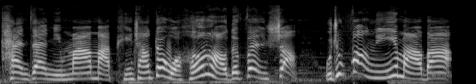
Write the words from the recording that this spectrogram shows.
看在你妈妈平常对我很好的份上，我就放你一马吧。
